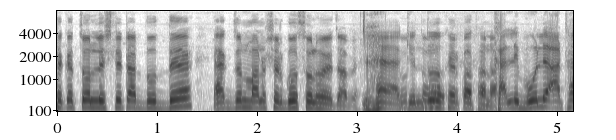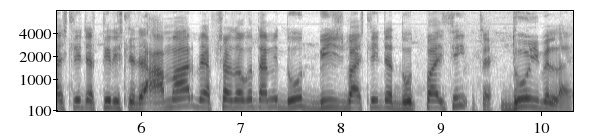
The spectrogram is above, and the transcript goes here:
থেকে চল্লিশ লিটার দুধ দিয়ে একজন মানুষের গোসল হয়ে যাবে। হ্যাঁ কিন্তু কথা না। খালি বলে আঠাশ লিটার তিরিশ লিটার আমার ব্যবসা জগতে আমি দুধ বিশ বাইশ লিটার দুধ পাইছি দুই বেলায়।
